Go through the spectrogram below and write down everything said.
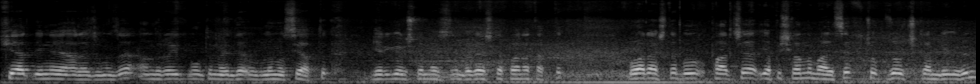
Fiat Linea aracımıza Android multimedya uygulaması yaptık. Geri görüş kamerasını bagaj kapağına taktık. Bu araçta bu parça yapışkanlı maalesef. Çok zor çıkan bir ürün.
